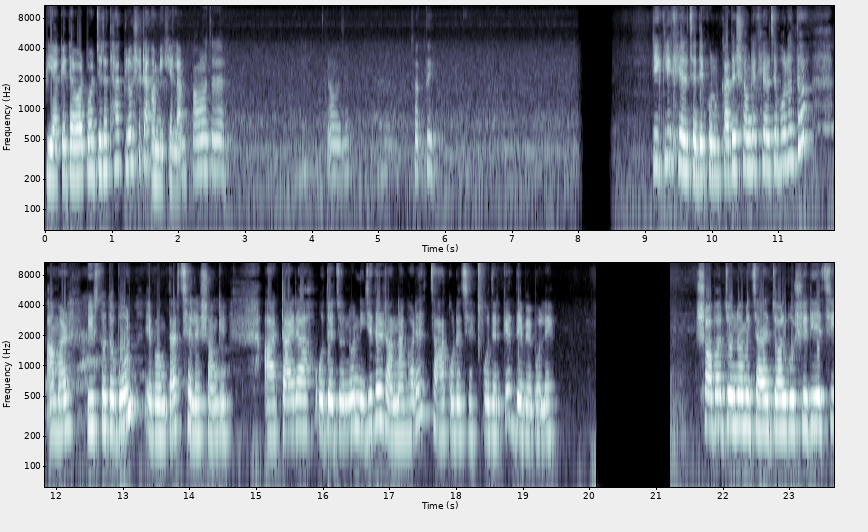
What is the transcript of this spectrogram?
পিয়াকে দেওয়ার পর যেটা থাকল সেটা আমি খেলাম। সত্যি? টিকলি খেলছে, দেখুন কাদের সঙ্গে খেলছে বলুন তো? আমার পিস্তত বোন এবং তার ছেলের সঙ্গে। আর টায়রা ওদের জন্য নিজেদের রান্নাঘরে চা করেছে, ওদেরকে দেবে বলে। সবার জন্য আমি চায়ের জল বসিয়ে দিয়েছি,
